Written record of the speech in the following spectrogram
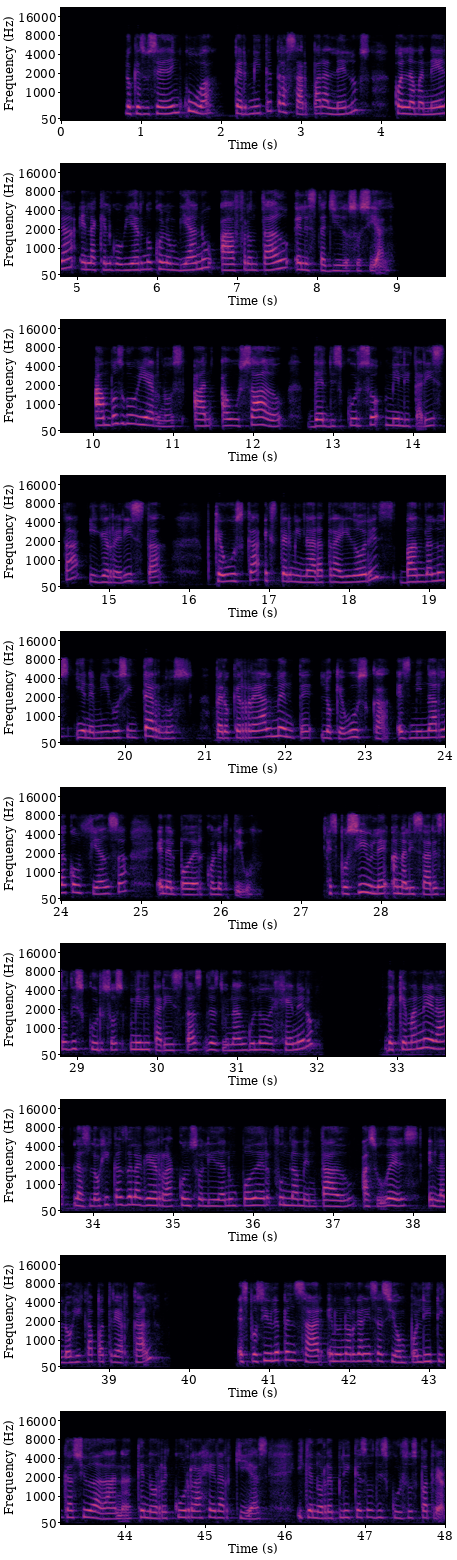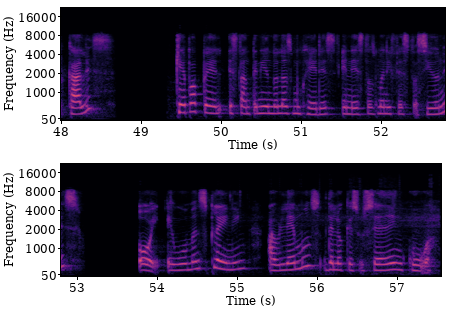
Lo que sucede en Cuba permite trazar paralelos con la manera en la que el gobierno colombiano ha afrontado el estallido social. Ambos gobiernos han abusado del discurso militarista y guerrerista que busca exterminar a traidores, vándalos y enemigos internos, pero que realmente lo que busca es minar la confianza en el poder colectivo. ¿Es posible analizar estos discursos militaristas desde un ángulo de género? ¿De qué manera las lógicas de la guerra consolidan un poder fundamentado, a su vez, en la lógica patriarcal? ¿Es posible pensar en una organización política ciudadana que no recurra a jerarquías y que no replique esos discursos patriarcales? ¿Qué papel están teniendo las mujeres en estas manifestaciones? Hoy en Women's Planning hablemos de lo que sucede en Cuba.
